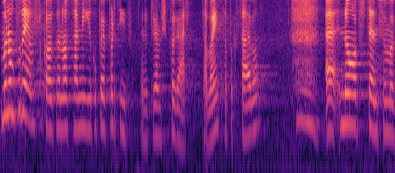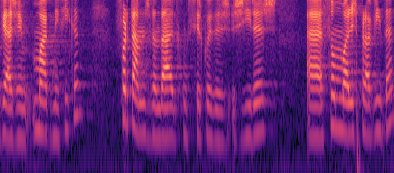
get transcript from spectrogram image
Mas não podemos, por causa da nossa amiga com o pé partido. Ainda tivemos que pagar, está bem? Só para que saibam. Uh, não obstante, foi uma viagem magnífica. Fartámos-nos de andar, de conhecer coisas giras. Uh, são memórias para a vida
